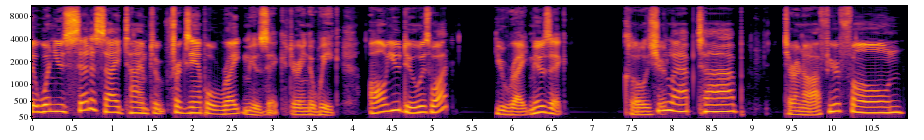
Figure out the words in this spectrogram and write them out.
that when you set aside time to, for example, write music during the week, all you do is what? You write music close your laptop, turn off your phone,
